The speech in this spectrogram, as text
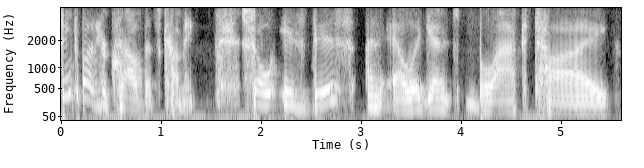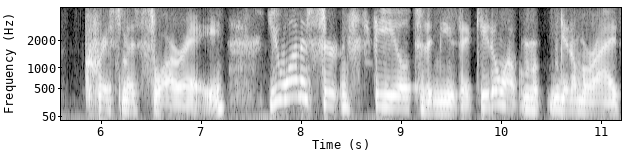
think about your crowd that's coming. So is this an elegant black tie Christmas soiree? You want a certain feel to the music. You don't want, you know, Mariah's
